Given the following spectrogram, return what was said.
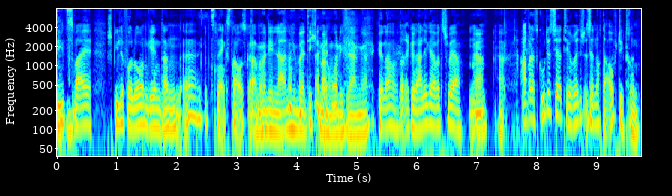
die zwei Spiele verloren gehen, dann äh, gibt's eine extra Können wir Ausgabe. den Laden hier bald dicht machen, würde ich sagen, ja. Genau, in der Regionalliga wird's schwer. Mhm. ja, ja. Aber das Gute ist ja, theoretisch ist ja noch der Aufstieg drin.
